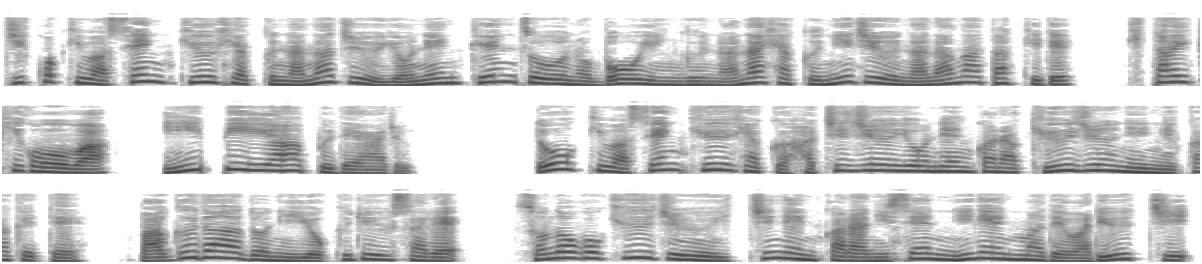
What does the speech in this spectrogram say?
事故機は1974年建造のボーイング727型機で、機体記号は EP アープである。同機は1984年から90年にかけてバグダードに抑留され、その後91年から2002年までは留置、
